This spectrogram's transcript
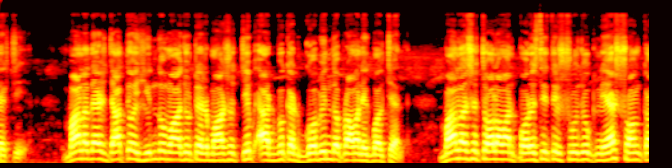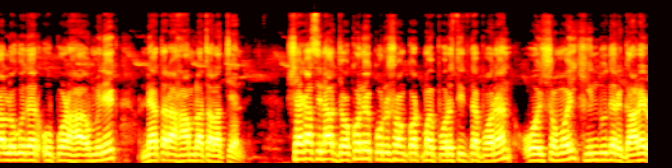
দেখছি। বাংলাদেশ জাতীয় হিন্দু মহাজোটের মহাসচিব অ্যাডভোকেট গোবিন্দ প্রামাণিক বলছেন, বাংলাদেশে চলমান পরিস্থিতির সুযোগ নিয়ে সংখ্যালঘুদের উপর আওয়ামী লীগ নেতারা হামলা চালাচ্ছেন। শেখ হাসিনা যখনই কোনো সংকটময় পরিস্থিতিতে পড়েন, ওই সময় হিন্দুদের গাড়ের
